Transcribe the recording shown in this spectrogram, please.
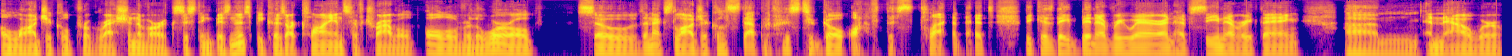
a logical progression of our existing business because our clients have traveled all over the world so the next logical step was to go off this planet because they've been everywhere and have seen everything. Um, and now we're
